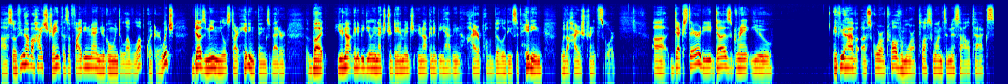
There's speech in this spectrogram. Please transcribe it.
Uh, so if you have a high strength as a fighting man, you're going to level up quicker, which does mean you'll start hitting things better. But you're not going to be dealing extra damage. You're not going to be having higher probabilities of hitting with a higher strength score. Uh, dexterity does grant you, if you have a score of 12 or more, a plus one to missile attacks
